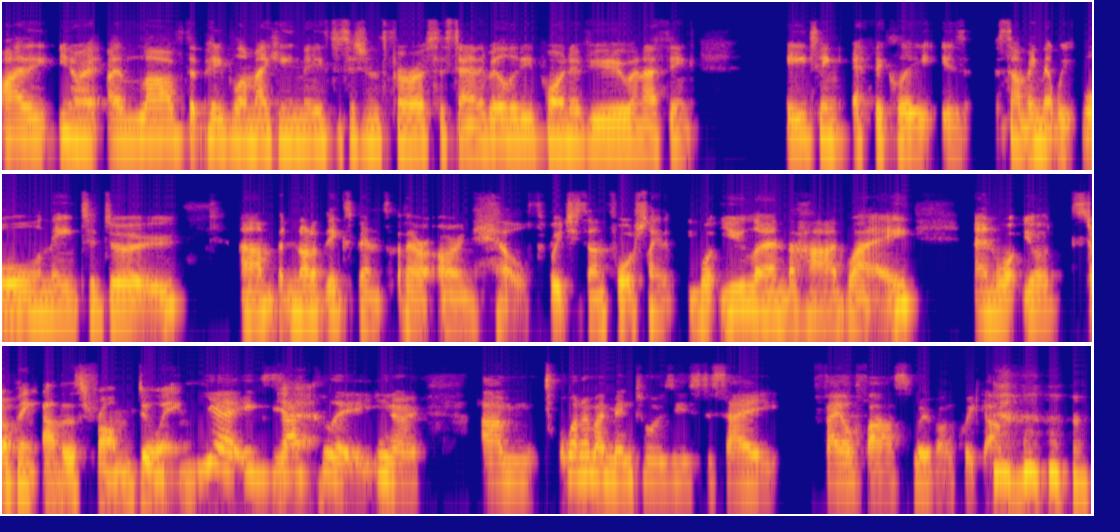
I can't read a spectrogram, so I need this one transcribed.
I, you know, I, I love that people are making these decisions for a sustainability point of view. And I think eating ethically is something that we all need to do, um, but not at the expense of our own health, which is unfortunately what you learned the hard way and what you're stopping others from doing. Yeah, exactly. Yeah. You know, um, one of my mentors used to say, fail fast, move on quicker.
